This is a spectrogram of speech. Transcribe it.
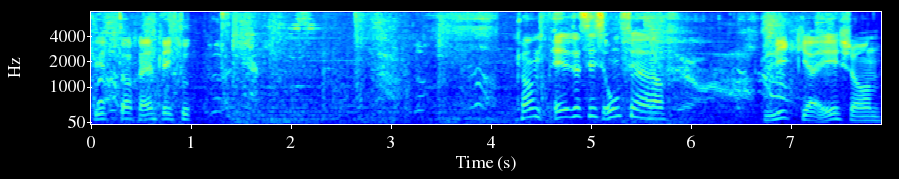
Schieß doch endlich, du... Komm, ey, das ist unfair. Lieg ja eh schon.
